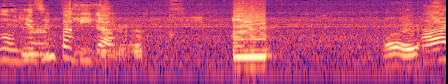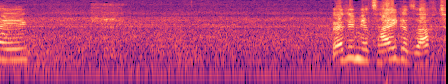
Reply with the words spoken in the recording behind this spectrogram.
So, hier sind wir wieder. Hi. Hi. Wer hat denn jetzt Hi gesagt?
